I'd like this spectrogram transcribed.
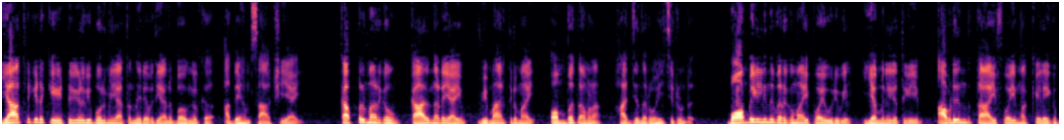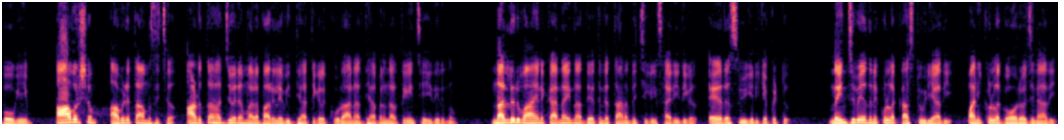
യാത്രയ്ക്കിടെ കേട്ടുകേൾവി പോലുമില്ലാത്ത നിരവധി അനുഭവങ്ങൾക്ക് അദ്ദേഹം സാക്ഷിയായി. കപ്പൽ മാർഗവും കാൽനടയായും വിമാനത്തിലുമായി ഒമ്പത് തവണ ഹജ്ജ് നിർവഹിച്ചിട്ടുണ്ട്. ബോംബെയിൽ നിന്ന് വിറകുമായി പോയ ഉരുവിൽ യമനിലെത്തുകയും അവിടെ നിന്ന് തായിഫ് പോയി മക്കയിലേക്ക് പോവുകയും ആ വർഷം അവിടെ താമസിച്ച് അടുത്ത ഹജ്ജ് വരെ മലബാറിലെ വിദ്യാർത്ഥികൾ ഖുറാൻ അധ്യാപനം നടത്തുകയും ചെയ്തിരുന്നു. നല്ലൊരു വായനക്കാരനായിരുന്ന അദ്ദേഹത്തിന്റെ തനത് ചികിത്സാ രീതികൾ ഏറെ സ്വീകരിക്കപ്പെട്ടു. നെഞ്ചുവേദനയ്ക്കുള്ള കസ്തൂരിയാതി പനിക്കുള്ള ഗോരോജനാദി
